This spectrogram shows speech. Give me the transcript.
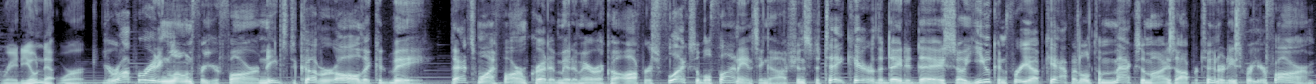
radio network. Your operating loan for your farm needs to cover all that could be. That's why Farm Credit Mid America offers flexible financing options to take care of the day to day so you can free up capital to maximize opportunities for your farm.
